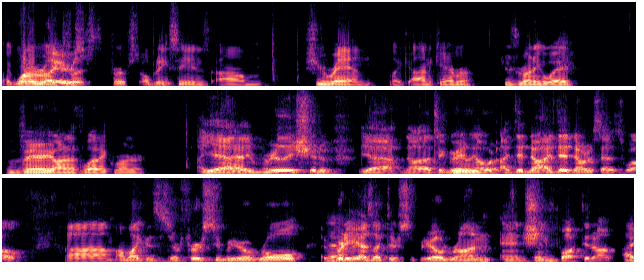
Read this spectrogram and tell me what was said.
like one of her like Vers? first first opening scenes. Um, she ran like on camera. She was running away. Very unathletic runner. Yeah, they really should have. Yeah, no, that's a great Really note. good. I did know. I did notice that as well. Um, I'm like, this is her first superhero role. Yeah. Everybody has like their superhero run, and she And- fucked it up. I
